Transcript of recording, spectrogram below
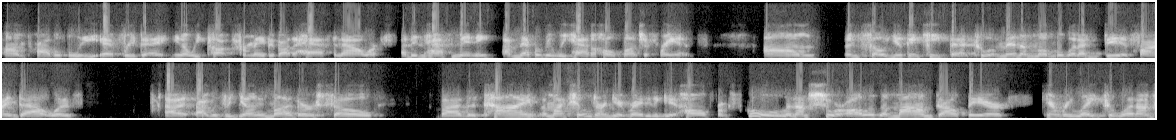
um, probably every day. You know, we talked for maybe about a half an hour. I didn't have many. I've never really had a whole bunch of friends. Um, And so you can keep that to a minimum. But what I did find out was I, I was a young mother. So by the time my children get ready to get home from school, and I'm sure all of the moms out there can relate to what I'm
